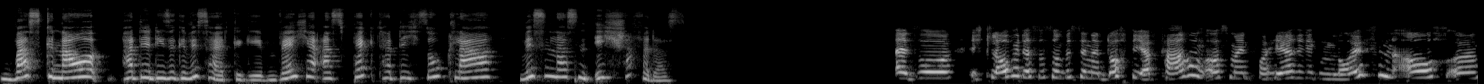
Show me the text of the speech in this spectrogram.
Was genau hat dir diese Gewissheit gegeben? Welcher Aspekt hat dich so klar wissen lassen, ich schaffe das? Also, ich glaube, das ist so ein bisschen dann doch die Erfahrung aus meinen vorherigen Läufen auch. Äh,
